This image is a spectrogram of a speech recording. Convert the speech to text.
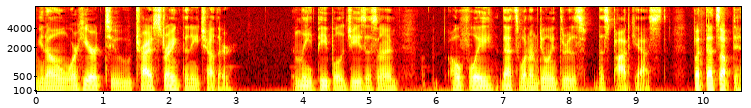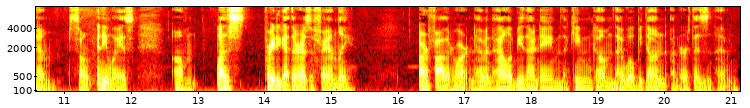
you know, we're here to try to strengthen each other and lead people to Jesus and I'm hopefully that's what I'm doing through this this podcast. But that's up to him. So anyways, um let us pray together as a family. Our Father who art in heaven, hallowed be thy name, thy kingdom come, thy will be done on earth as in heaven.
